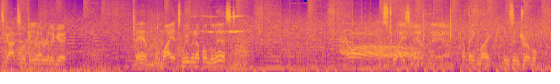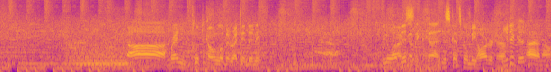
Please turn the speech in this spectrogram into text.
Scott's looking really, really good. Man, Wyatt's moving up on the list. That's twice now. I think Mike is in trouble. Ah, Brandon clipped the cone a little bit right then, didn't he? You know what? All right, this gotta make cut. this cut's gonna be harder. You did good. I don't know.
